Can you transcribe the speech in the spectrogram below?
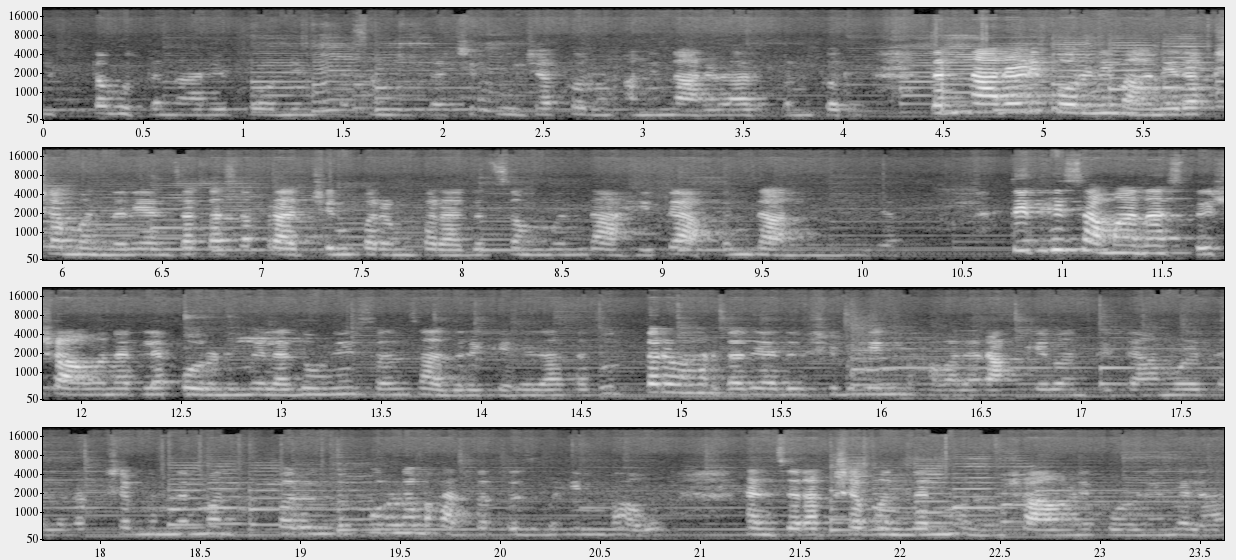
घट्ट होतं. नारळी पौर्णिमेला समुद्राची पूजा करून आणि नारळ अर्पण करून. तर नारळी पौर्णिमा आणि रक्षाबंधन यांचा कसा प्राचीन परंपरागत संबंध आहे ते आपण जाणून घेऊ. तिथे समान असते. श्रावणातल्या पौर्णिमेला दोन्ही सण साजरे केले जातात. उत्तर भारतात या दिवशी बहीण भावाला राखे बांधते. त्यामुळे त्याला रक्षाबंधन म्हणतात. परंतु पूर्ण भारतातच बहीण भाऊ यांचं रक्षाबंधन म्हणून श्रावणी पौर्णिमेला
